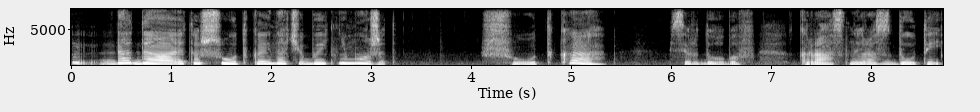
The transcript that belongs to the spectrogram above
Да-да, это шутка, иначе быть не может. Шутка? Сердобов, красный, раздутый,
